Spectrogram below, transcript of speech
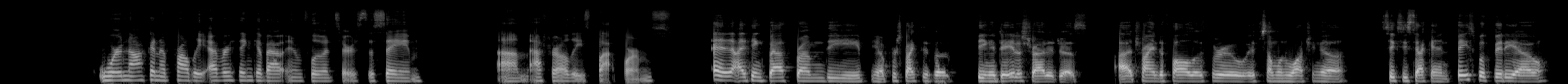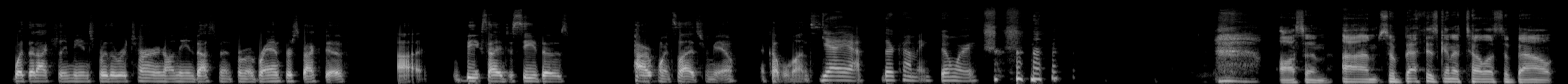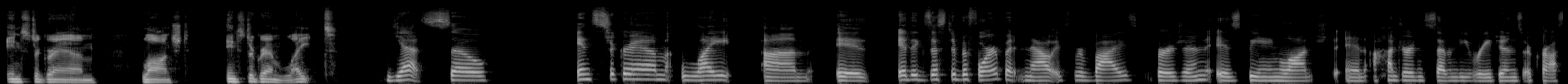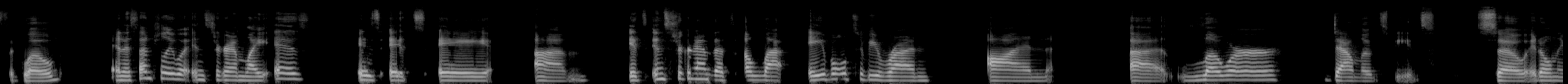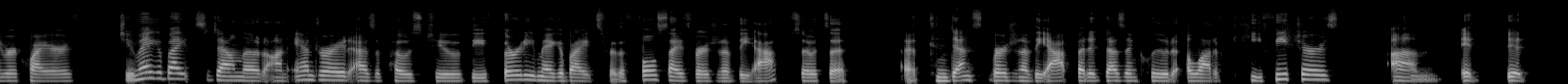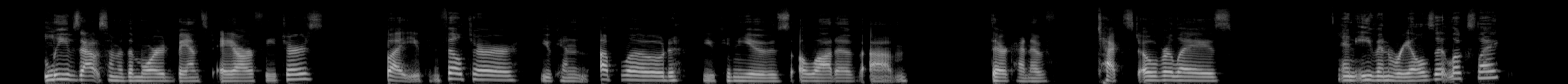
We're not gonna probably ever think about influencers the same um, after all these platforms. And I think Beth, from the you know perspective of being a data strategist, uh, trying to follow through if someone watching a 60 second Facebook video, what that actually means for the return on the investment from a brand perspective. Uh, be excited to see those PowerPoint slides from you in a couple months. Yeah, yeah, they're coming. Don't worry. Awesome. Um, so Beth is going to tell us about Instagram launched Instagram Lite. Yes. So Instagram Lite um, is it existed before, but now its revised version is being launched in 170 regions across the globe. And essentially, what Instagram Lite is is it's a um, it's Instagram that's able to be run on uh, lower download speeds. So it only requires two megabytes to download on Android as opposed to the 30 megabytes for the full size version of the app. So it's a, a, condensed version of the app, but it does include a lot of key features. Um, it it leaves out some of the more advanced AR features, but you can filter, you can upload, you can use a lot of um, their kind of text overlays and even reels, it looks like.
